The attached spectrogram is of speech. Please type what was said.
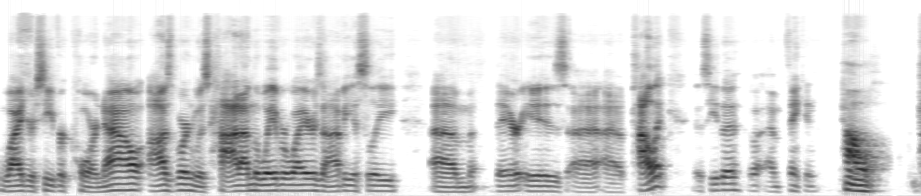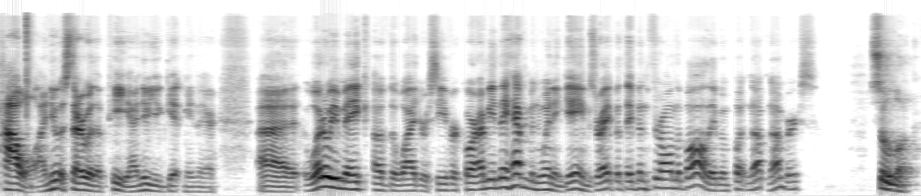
wide receiver corps now? Osborn was hot on the waiver wires, obviously. Um, there is uh, uh, Pollock. Is he the? I'm thinking Powell. Powell. I knew it started with a P. I knew you'd get me there. Uh, what do we make of the wide receiver corps? I mean, they haven't been winning games, right? But they've been throwing the ball. They've been putting up numbers. So look,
